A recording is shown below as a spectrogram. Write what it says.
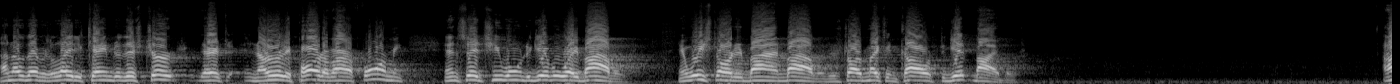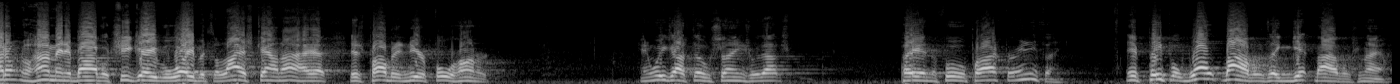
I know there was a lady came to this church there in the early part of our forming and said she wanted to give away Bibles. And we started buying Bibles and started making calls to get Bibles. I don't know how many Bibles she gave away, but the last count I had is probably near 400. And we got those things without paying the full price for anything. If people want Bibles, they can get Bibles now.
